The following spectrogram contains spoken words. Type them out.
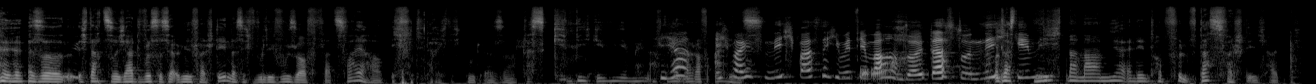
Weil, also, ich dachte so, ja, du wirst das ja irgendwie verstehen, dass ich Voulez-vous so auf Platz 2 habe. Ich finde den richtig gut. Also, das Gimme, Gimme, Man After Ja, auf 1. ich weiß nicht, was ich mit dir machen soll, dass du nicht Und das Gimme. nicht mal Mama Mia in den Top 5. Das verstehe ich halt nicht.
